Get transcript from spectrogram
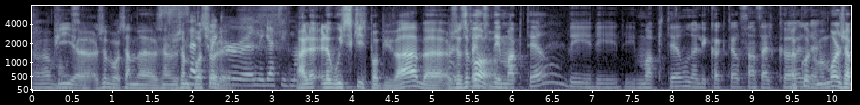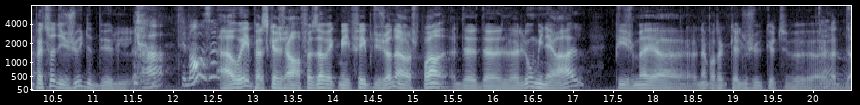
Ah, Puis bon, euh, je sais pas, ça me, ça- j'aime ça pas ça. trigger, le- euh, négativement. Ah, le, le whisky, c'est pas buvable. euh, je sais Fais-tu pas. des mocktails, des, des, des mocktails, là, les cocktails sans alcool? Écoute, euh, moi, j'appelle ça des jus de bulles. Ah, C'est bon, ça? Ah oui, parce que j'en faisais avec mes filles plus jeunes. Alors, je prends de, de l'eau minérale, puis je mets euh, n'importe quel jus que tu veux euh, Ah, là-dedans.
